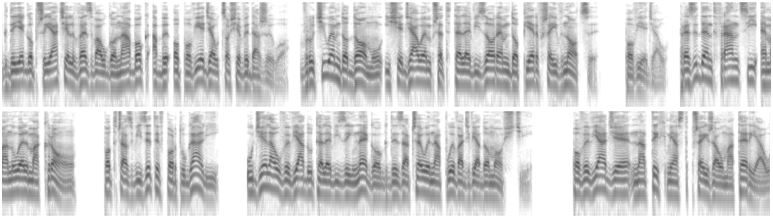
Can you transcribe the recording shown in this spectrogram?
gdy jego przyjaciel wezwał go na bok, aby opowiedział, co się wydarzyło. Wróciłem do domu i siedziałem przed telewizorem do pierwszej w nocy, powiedział. Prezydent Francji Emmanuel Macron podczas wizyty w Portugalii udzielał wywiadu telewizyjnego, gdy zaczęły napływać wiadomości. Po wywiadzie natychmiast przejrzał materiał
